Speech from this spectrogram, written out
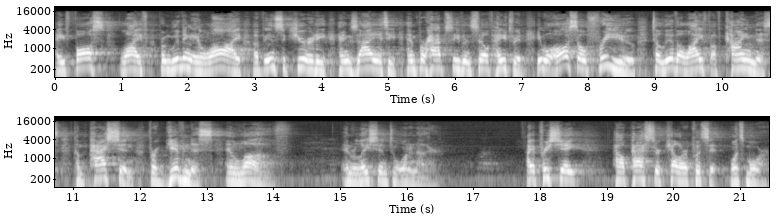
a false life, from living a lie of insecurity, anxiety, and perhaps even self hatred, it will also free you to live a life of kindness, compassion, forgiveness, and love in relation to one another. I appreciate how Pastor Keller puts it once more.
